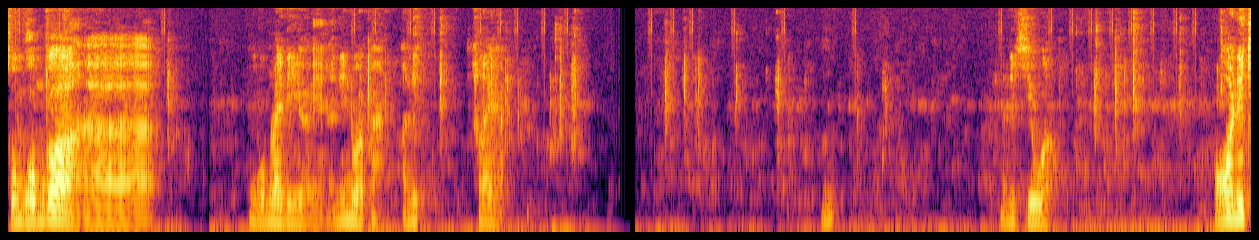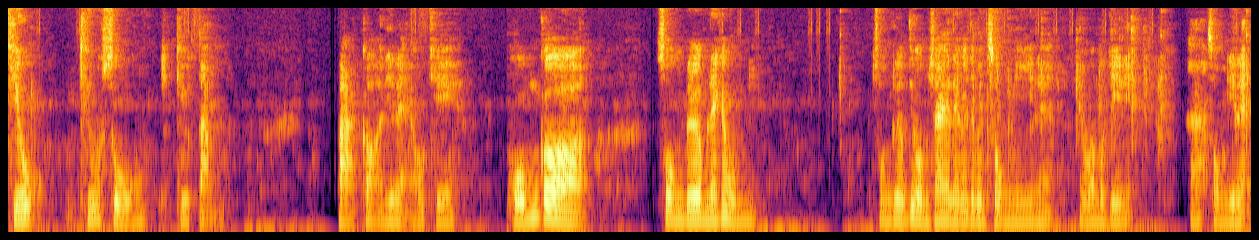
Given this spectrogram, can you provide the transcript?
ทรงผมก็เอ่อผมอะไรดีเอ่ยอันนี้หนวดปะอันนี้อะไรอะหึอั นนี้คิ้วเหรอะอ๋ออันนี้คิ้ว คิ้วสูง คิ้วต่ำปากก็อันนี้แหละ โอเค ผมก็ทรงเดิมเลยครับผม ทรงเดิมที่ผมใช้เลยก็จะเป็นทรงนี้นะเดี๋ยวว่าเมื่อกี้นี่ อะทรงนี้แหละ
